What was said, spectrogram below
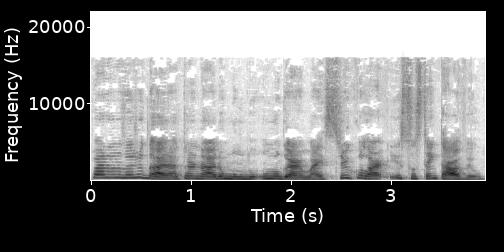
para nos ajudar a tornar o mundo um lugar mais circular e sustentável.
